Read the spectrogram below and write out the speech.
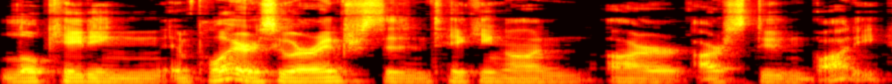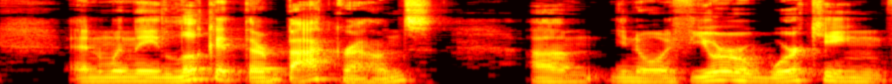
locating employers who are interested in taking on our our student body. And when they look at their backgrounds um, you know if you're working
